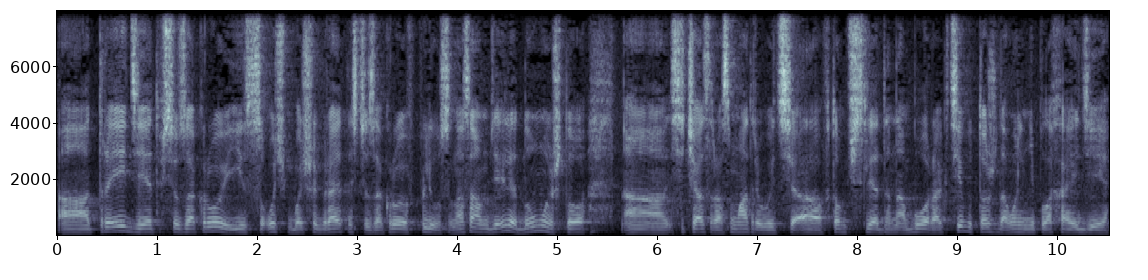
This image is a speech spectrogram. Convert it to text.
а, трейде это все закрою и с очень большой вероятностью закрою в плюс. И на самом деле думаю, что а, сейчас рассматривать а, в том числе до набора активы тоже довольно неплохая идея.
